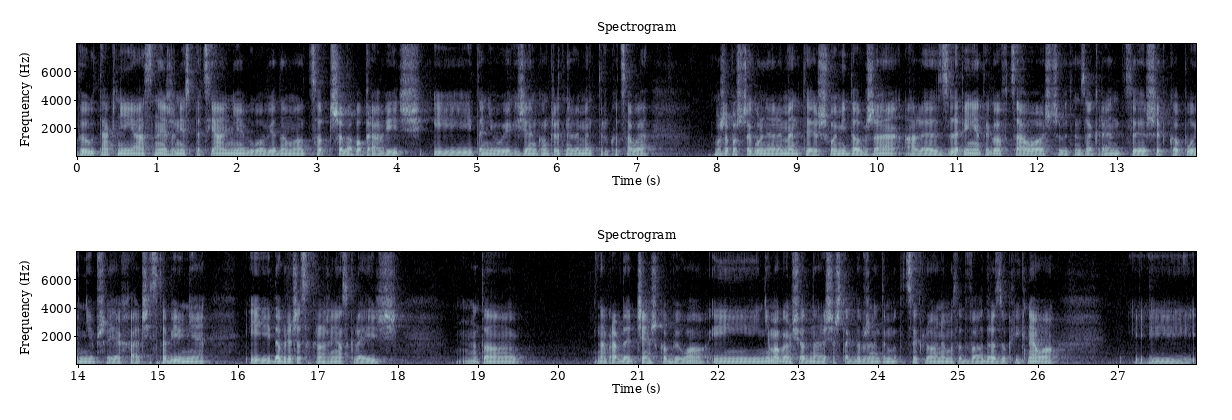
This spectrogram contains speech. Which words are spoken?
był tak niejasny, że niespecjalnie było wiadomo, co trzeba poprawić, i to nie był jakiś jeden konkretny element, tylko całe, może poszczególne elementy szły mi dobrze, ale zlepienie tego w całość, żeby ten zakręt szybko, płynnie przejechać i stabilnie i dobry czas okrążenia skleić, no to naprawdę ciężko było i nie mogłem się odnaleźć aż tak dobrze na tym motocyklu, a na Moto 2 od razu kliknęło i,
